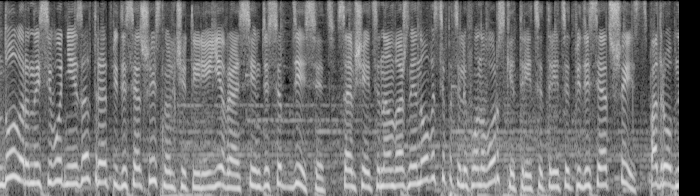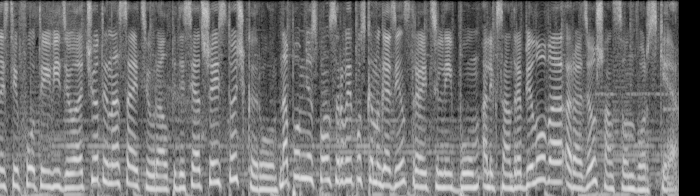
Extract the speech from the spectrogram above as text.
Доллар на сегодня и завтра 56.04, евро 70.10. Сообщайте нам важные новости по телефону Ворске 30 30 56. Подробности, фото и видео отчеты на сайте урал56.ру. Напомню, спонсор выпуска магазин «Строительный бум» Александра Белова, радио «Шансон Ворске».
